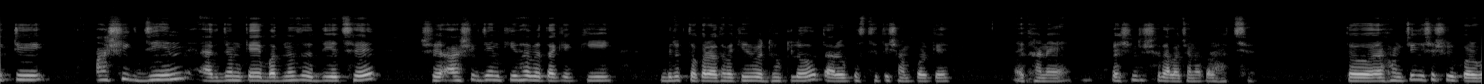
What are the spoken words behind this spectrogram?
একটি আশিক জিন, একজনকে বদনজর দিয়েছে। সে আশিক জিন কীভাবে তাকে কি বিরক্ত করে অথবা কীভাবে ঢুকলো, তার উপস্থিতি সম্পর্কে এখানে পেশেন্টের সাথে আলোচনা করা হচ্ছে। তো এখন চিকিৎসা শুরু করব?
